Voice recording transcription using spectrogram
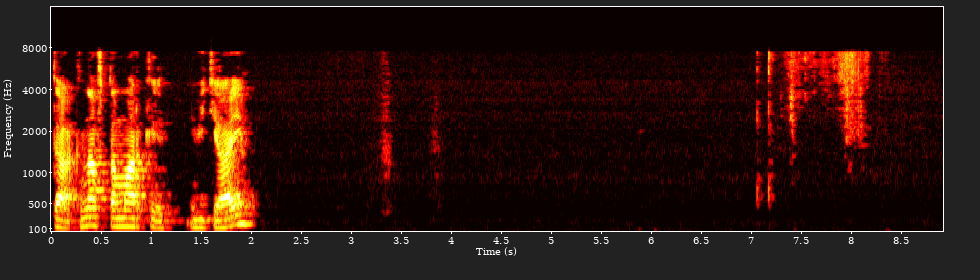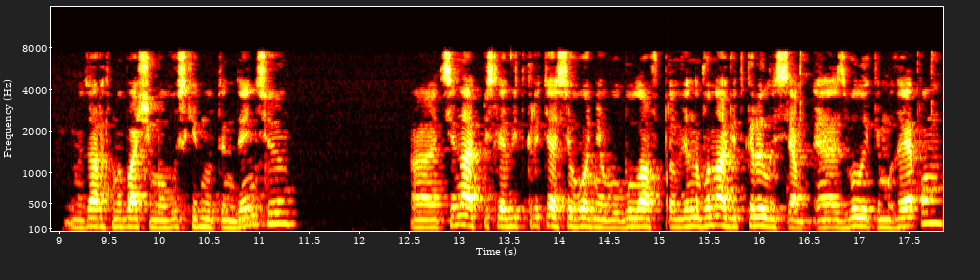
Так, нафта марки VTI. Зараз ми бачимо висхідну тенденцію. Е, Ціна після відкриття сьогодні була вона відкрилася е, з великим гепом.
